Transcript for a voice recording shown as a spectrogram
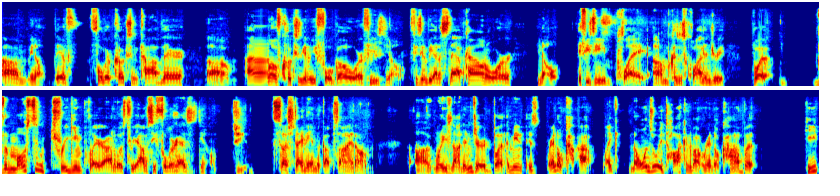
Um, you know, they have Fuller, Cooks, and Cobb there. Um, I don't know if Cooks is going to be full go or if he's, you know, if he's going to be on a snap count or, you know, if he's going to even play um, because of his quad injury. But the most intriguing player out of those three, obviously Fuller has, you know, such dynamic upside. Um, uh, when he's not injured. But I mean, is Randall Cobb like no one's really talking about Randall Cobb, but he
